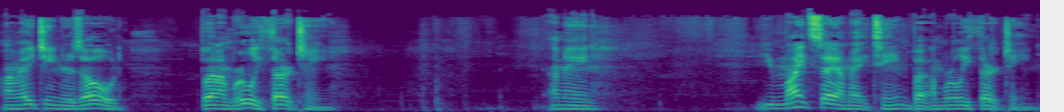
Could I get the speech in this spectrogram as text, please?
I'm 18 years old, but I'm really 13. I mean, you might say I'm 18, but I'm really 13.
